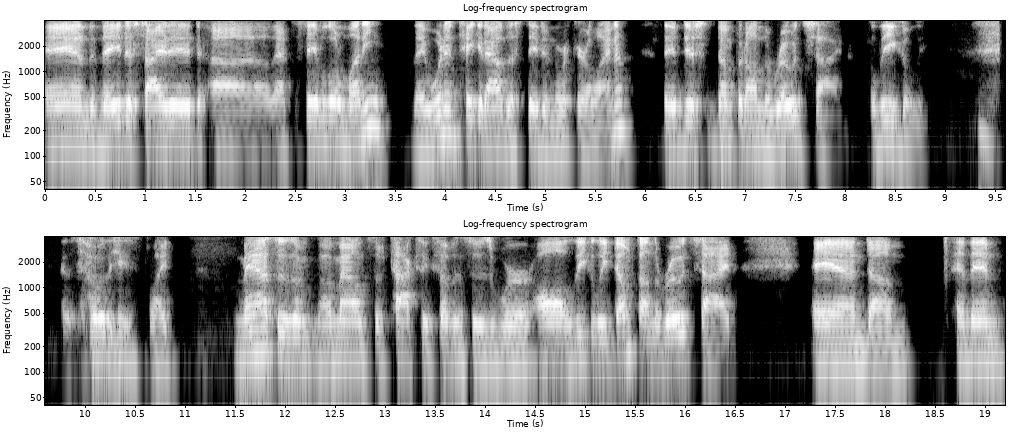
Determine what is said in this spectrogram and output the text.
and they decided uh, that to save a little money, they wouldn't take it out of the state of North Carolina. They'd just dump it on the roadside illegally. And so these like massive amounts of toxic substances were all legally dumped on the roadside, and um, and then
